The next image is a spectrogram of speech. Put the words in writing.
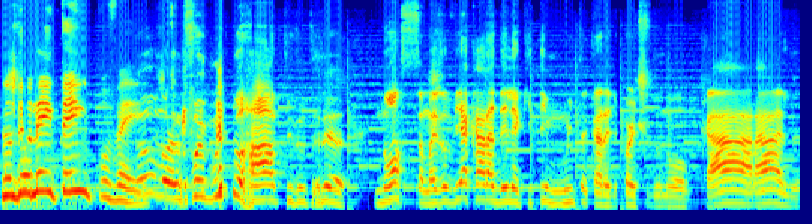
Não deu nem tempo, velho. Não, mano, foi muito rápido, tá ligado? Nossa, mas eu vi a cara dele aqui, tem muita cara de Partido Novo. Caralho.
